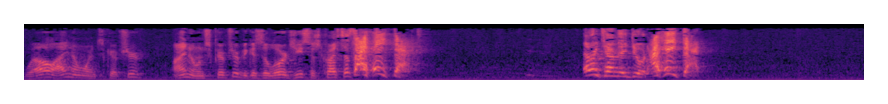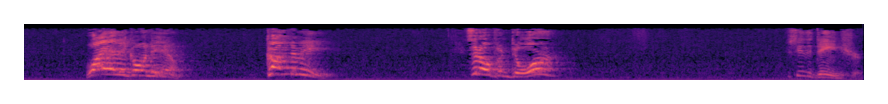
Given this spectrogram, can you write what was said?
Well, I know in Scripture. I know in Scripture because the Lord Jesus Christ says, I hate that. Every time they do it. I hate that. Why are they going to him? Come to me. It's an open door. You see the danger.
